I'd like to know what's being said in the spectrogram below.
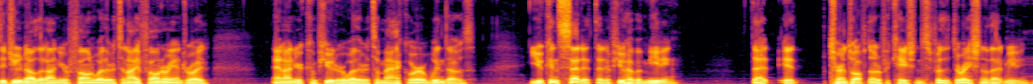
Did you know that on your phone, whether it's an iPhone or Android, and on your computer, whether it's a Mac or a Windows, you can set it that if you have a meeting, that it turns off notifications for the duration of that meeting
